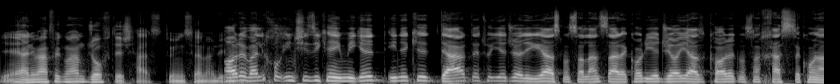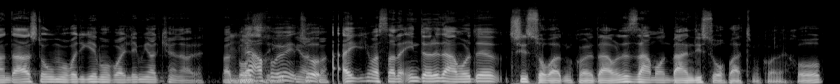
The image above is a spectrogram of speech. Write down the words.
یعنی من فکر کنم جفتش هست تو این سناریو. آره ولی خب این چیزی که این میگه اینه که درد تو یه جا دیگه است. مثلا سر کار یه جایی از کارت مثلا خسته کننده است و اون موقع دیگه موبایل میاد کنارت. بعد نه، نه باز خب ببین تو. اگه که مثلا این داره در مورد چی صحبت می‌کنه؟ در مورد زمان بندی صحبت می‌کنه خب؟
